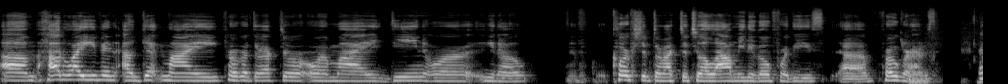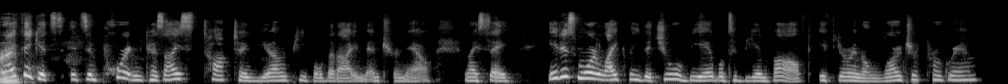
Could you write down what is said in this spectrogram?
um, how do I even uh, get my program director or my dean or you know clerkship director to allow me to go for these uh, programs? And right. I think it's it's important because I talk to young people that I mentor now, and I say it is more likely that you will be able to be involved if you're in a larger program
